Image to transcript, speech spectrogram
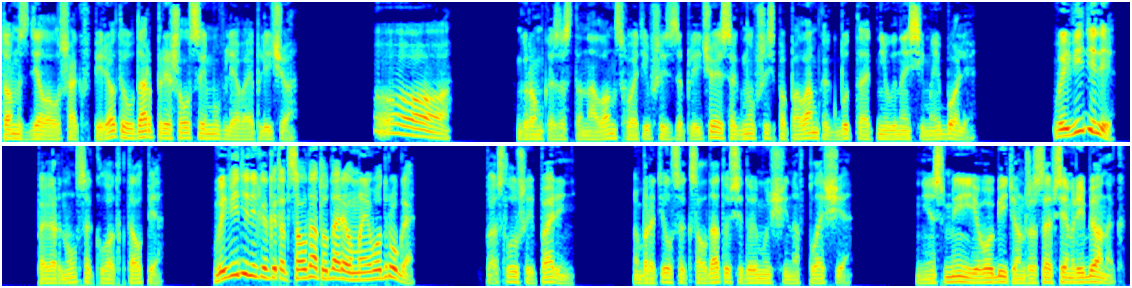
Том сделал шаг вперед, и удар пришелся ему в левое плечо. о, громко застонал он, схватившись за плечо и согнувшись пополам, как будто от невыносимой боли. «Вы видели?» — повернулся Клод к толпе. «Вы видели, как этот солдат ударил моего друга?» «Послушай, парень», — обратился к солдату седой мужчина в плаще. «Не смей его бить, он же совсем ребенок».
